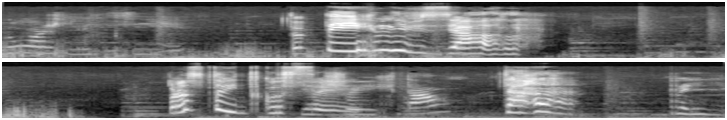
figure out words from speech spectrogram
Ножниці. Та ти їх не взяла. Просто. Що їх там? Так. Блін.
